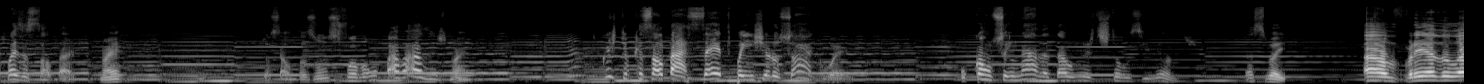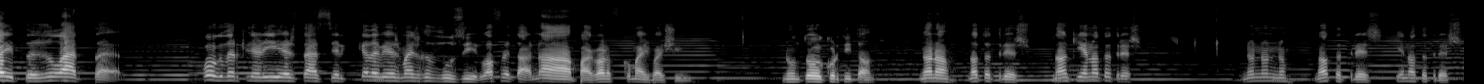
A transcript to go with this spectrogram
tu vais assaltar, não é? Tu assaltas um se for bom para basas, não é? Isto teve que assaltar sete para encher o saco, velho. O quão sem nada estavam nestes estabelecimentos. Está-se bem. Alfredo Leite relata. Fogo de artilharia está a ser cada vez mais reduzido. Alfredo está. Não, pá, agora ficou mais baixinho. Não estou a curtir tanto. Não, não, nota 3. Não, aqui é nota 3. Não, não, não. Nota 3. Aqui é nota 3.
